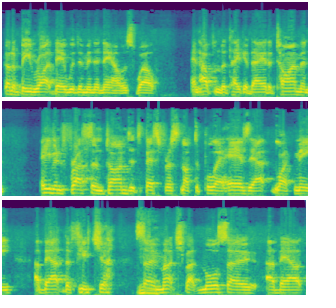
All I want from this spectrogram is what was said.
got to be right there with them in the now as well, and help them to take a day at a time. And even for us, sometimes it's best for us not to pull our hairs out like me about the future so Yeah. much, but more so about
